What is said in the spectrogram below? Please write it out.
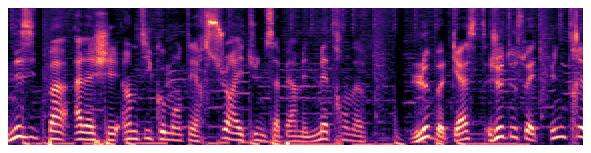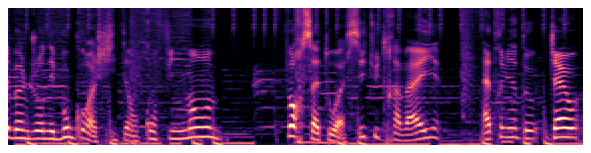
N'hésite pas à lâcher un petit commentaire sur iTunes, ça permet de mettre en avant le podcast. Je te souhaite une très bonne journée, bon courage si tu es en confinement. Force à toi si tu travailles. À très bientôt. Ciao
